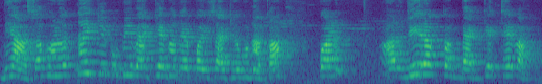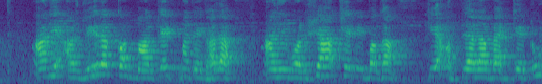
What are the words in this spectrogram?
मी असं म्हणत नाही की तुम्ही बँकेमध्ये पैसा ठेवू नका पण अर्धी रक्कम बँकेत ठेवा आणि अर्धी रक्कम मार्केटमध्ये घाला आणि वर्षाअखेरी बघा की आपल्याला बँकेतून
